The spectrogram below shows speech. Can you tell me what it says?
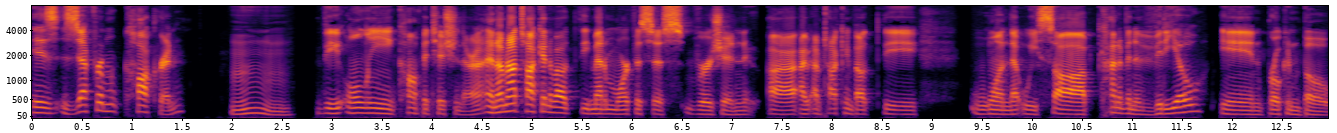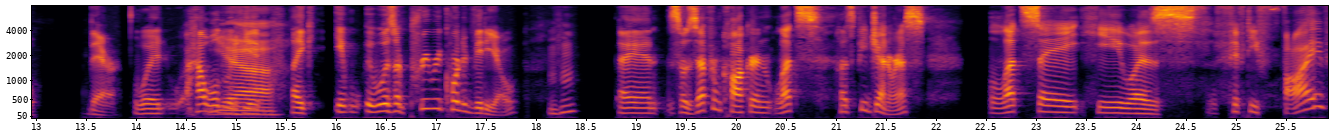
Is Zefram Cochrane Mm. the only competition there? And I'm not talking about the Metamorphosis version. Uh, I'm talking about the one that we saw kind of in a video in Broken Bow. There, would how old would Yeah. he? Like it, it was a pre-recorded video, hmm and so Zefram Cochrane. Let's let's be generous. Let's say he was 55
